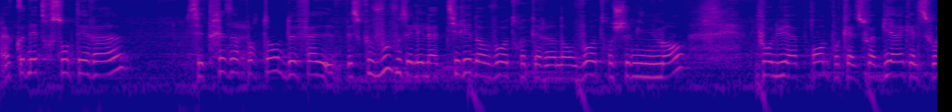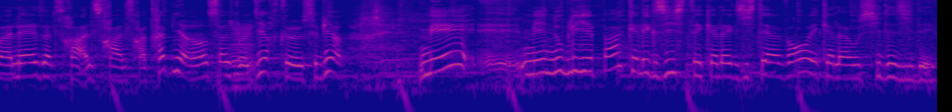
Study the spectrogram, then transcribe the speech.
à connaître son terrain. C'est très important de fa- parce que vous, vous allez la tirer dans votre terrain, dans votre cheminement, pour lui apprendre, pour qu'elle soit bien, qu'elle soit à l'aise. Elle sera, elle sera, elle sera très bien. hein. Ça, je dois dire que c'est bien. Mais, mais n'oubliez pas qu'elle existe et qu'elle a existé avant et qu'elle a aussi des idées.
